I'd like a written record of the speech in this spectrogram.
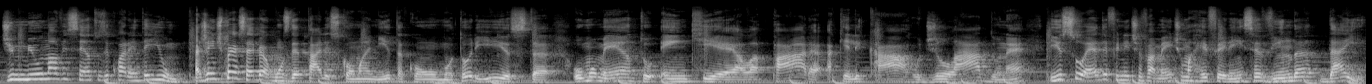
de 1941. A gente percebe alguns detalhes como a Anitta com o motorista, o momento em que ela para aquele carro de lado, né? Isso é definitivamente uma referência vinda daí.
